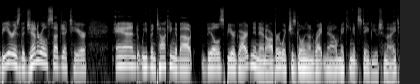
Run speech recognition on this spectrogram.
beer is the general subject here, and we've been talking about Bill's Beer Garden in Ann Arbor, which is going on right now, making its debut tonight.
